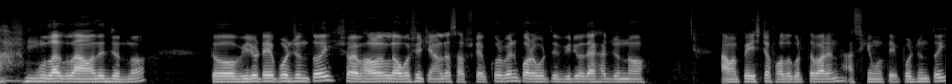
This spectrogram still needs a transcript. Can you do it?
আর মূলাগুলো আমাদের জন্য। তো ভিডিওটা এ পর্যন্তই। সবাই ভালো লাগলে অবশ্যই চ্যানেলটা সাবস্ক্রাইব করবেন। পরবর্তী ভিডিও দেখার জন্য আমার পেজটা ফলো করতে পারেন। আজকের মতো এ পর্যন্তই।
